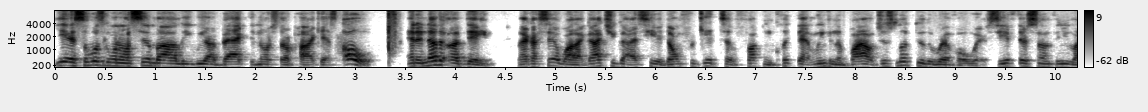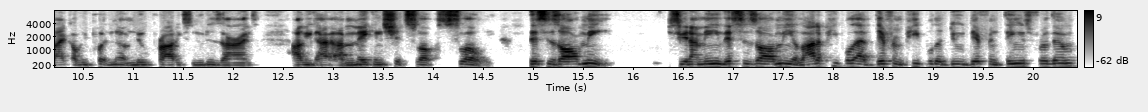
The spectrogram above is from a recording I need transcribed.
yeah. So what's going on, Simba Ali? We are back, the North Star Podcast. Oh, and another update. Like I said, while I got you guys here, don't forget to fucking click that link in the bio. Just look through the RevoWare. See if there's something you like. I'll be putting up new products, new designs. I'll be I'm making shit slow, slowly. This is all me. You see what I mean? This is all me. A lot of people have different people to do different things for them.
